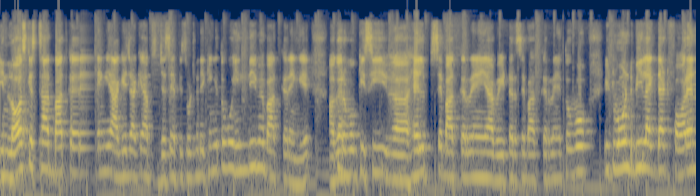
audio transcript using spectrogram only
इन लॉज के साथ बात करेंगे आगे जाके आप जैसे एपिसोड में देखेंगे तो वो हिंदी में बात करेंगे। अगर वो किसी हेल्प से बात कर रहे हैं या वेटर से बात कर रहे हैं तो वो it won't be like that foreign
